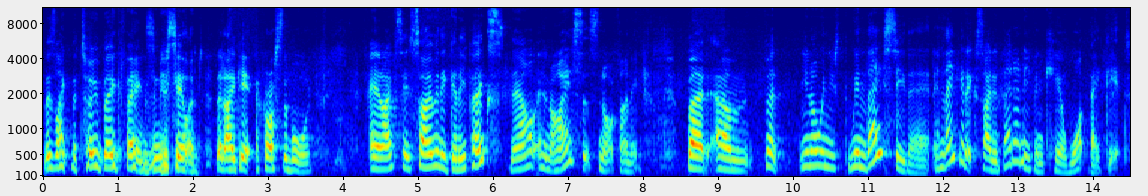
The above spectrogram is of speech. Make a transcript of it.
There's like the two big things in New Zealand that I get across the board. And I've seen so many guinea pigs now in ice, it's not funny. But, um, but you know, when, you, when they see that and they get excited, they don't even care what they get.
